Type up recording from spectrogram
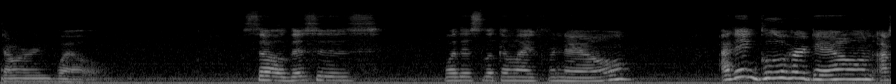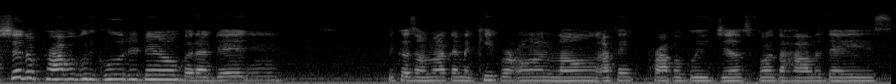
darn well. So this is what it's looking like for now. I didn't glue her down. I should have probably glued her down, but I didn't because I'm not going to keep her on long. I think probably just for the holidays.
